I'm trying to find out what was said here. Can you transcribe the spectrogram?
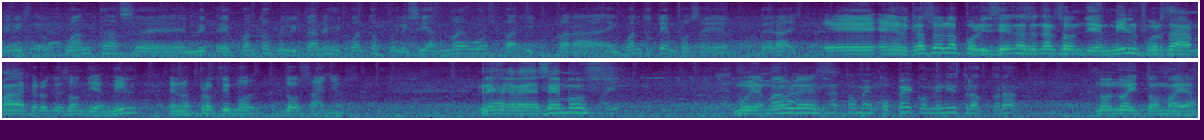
Ministro, ¿cuántas, eh, eh, ¿cuántos militares y cuántos policías nuevos para, y para en cuánto tiempo se verá esto? Eh, en el caso de la Policía Nacional son 10.000, Fuerzas Armadas creo que son 10.000 en los próximos dos años. Les agradecemos, muy amables. Una toma en Copeco, ministro doctoral. No, no hay toma ya.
